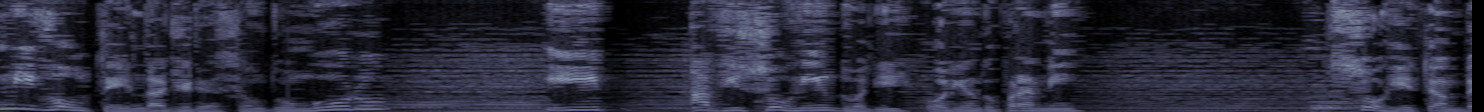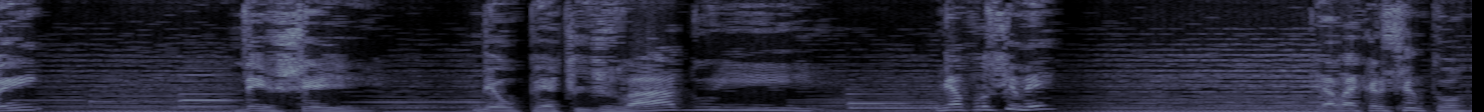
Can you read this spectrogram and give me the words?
Me voltei na direção do muro e a vi sorrindo ali, olhando para mim. Sorri também, deixei meu pet de lado e me aproximei. Ela acrescentou:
